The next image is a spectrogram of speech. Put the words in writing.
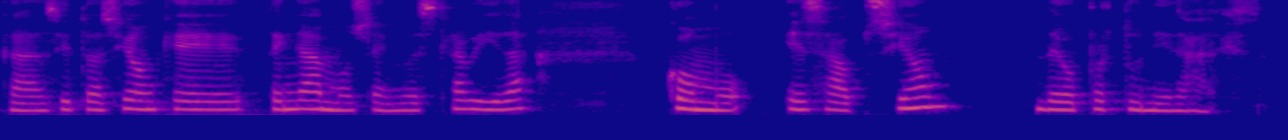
cada situación que tengamos en nuestra vida como esa opción de oportunidades.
